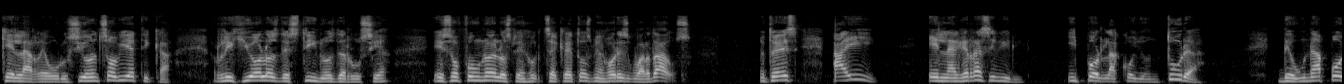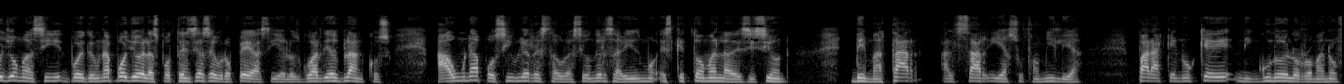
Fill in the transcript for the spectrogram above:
que la revolución soviética rigió los destinos de Rusia, eso fue uno de los secretos mejores guardados. Entonces, ahí, en la guerra civil y por la coyuntura de un apoyo masivo, pues de un apoyo de las potencias europeas y de los guardias blancos a una posible restauración del zarismo es que toman la decisión de matar al zar y a su familia para que no quede ninguno de los Romanov.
